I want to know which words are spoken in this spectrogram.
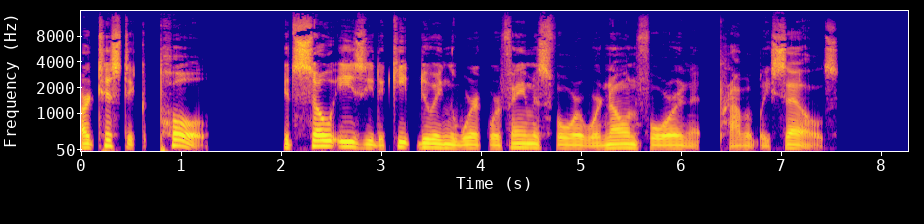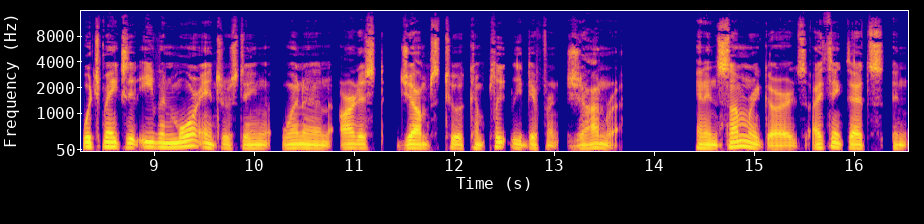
artistic pull. It's so easy to keep doing the work we're famous for, we're known for, and it probably sells. Which makes it even more interesting when an artist jumps to a completely different genre. And in some regards, I think that's an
